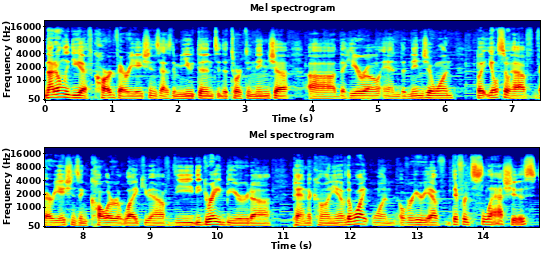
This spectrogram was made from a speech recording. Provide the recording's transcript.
not only do you have card variations as the mutant, the Tortue Ninja, uh, the hero, and the ninja one, but you also have variations in color, like you have the, the gray beard uh, Panda Khan, you have the white one. Over here you have different slashes.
